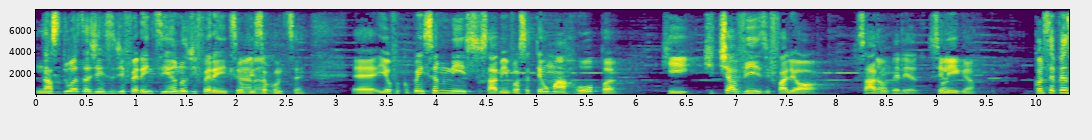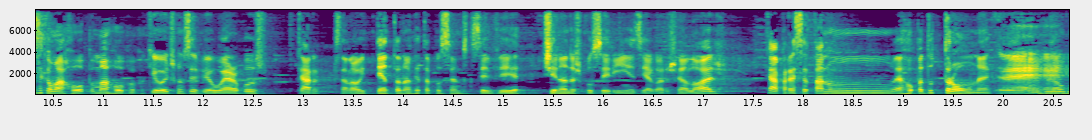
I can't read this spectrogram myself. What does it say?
Nas duas agências diferentes em anos diferentes eu vi isso acontecer. É, e eu fico pensando nisso, sabe? Em você ter uma roupa que, que te avise, fale, ó, sabe? Não, beleza. Se liga. Quando você pensa que é uma roupa, é uma roupa. Porque hoje, quando você vê o wearables, cara, sei lá, 80, 90% do que você vê, tirando as pulseirinhas e agora os relógios, cara, parece que você tá num. É roupa do Tron, né? cara? então,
